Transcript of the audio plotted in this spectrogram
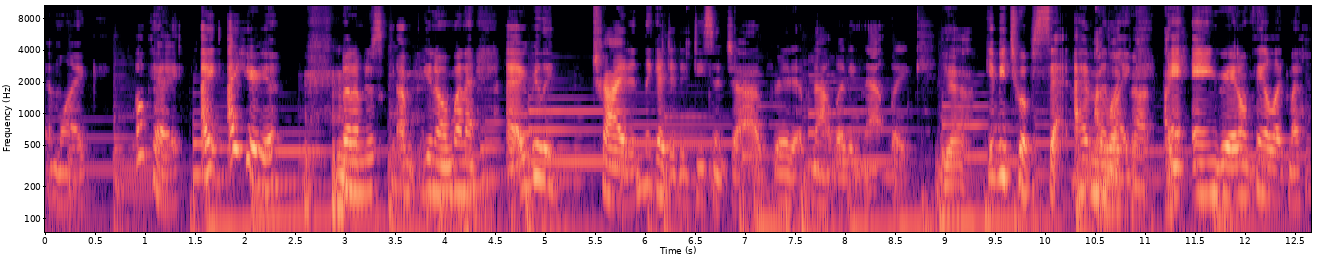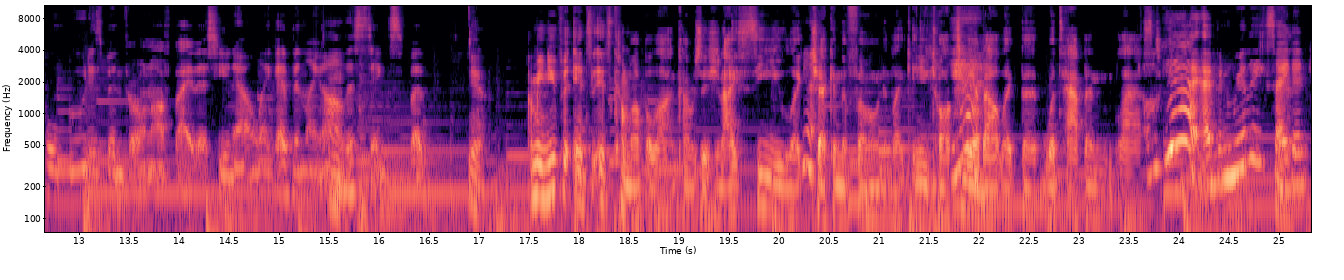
am like, okay, I I hear you. but I'm just, I'm, you know, I'm gonna. I really tried and think I did a decent job, right, of not letting that like yeah. get me too upset. I haven't I been like like, that. I- a- angry. I don't feel like my whole mood has been thrown off by this. You know, like I've been like, oh, Mm. this stinks, but Yeah. I mean, you've it's it's come up a lot in conversation. I see you like Yeah. checking the phone and like, and you talk to me about like the what's happened last. oh yeah, I've been really excited,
